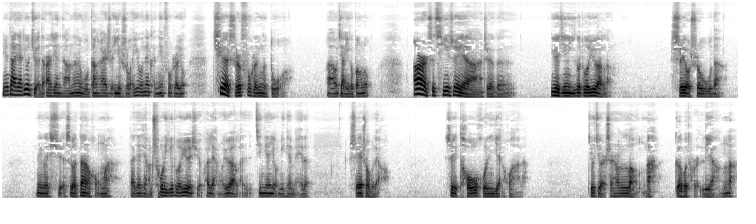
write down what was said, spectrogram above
因为大家就觉得二仙堂呢我刚开始一说，哎呦，那肯定妇科用，确实妇科用的多啊。我讲一个崩漏，二十七岁呀，这个月经一个多月了，时有时无的，那个血色淡红啊。大家想出了一个多月血，快两个月了，今天有明天没的，谁也受不了，所以头昏眼花的，就觉得身上冷啊，胳膊腿凉啊，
